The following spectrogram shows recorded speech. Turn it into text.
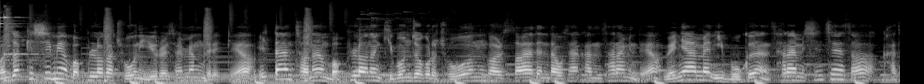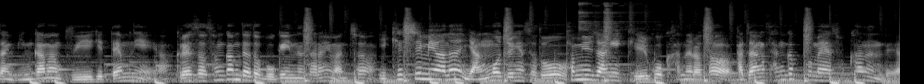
먼저 캐시미어 머플러가 좋은 이유를 설명드릴게요. 일단 저는 머플러는 기본적으로 좋은 걸 써야 된다고 생각하는 사람인데요. 왜냐하면 이 목은 사람의 신체에서 가장 민감한 부위이기 때문이에요. 그래서 성감대도 목에 있는 사람이 많죠. 이 캐시미어는 양모 중에서도 섬유장이 길고 가늘어서 가장 상급품에 속하는데요.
